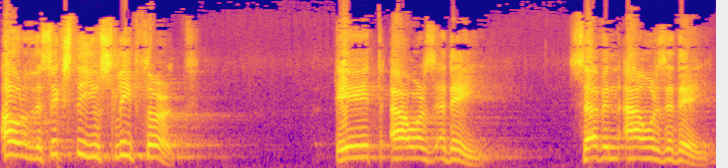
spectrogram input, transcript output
out of the 60 you sleep third 8 hours a day seven hours a day.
